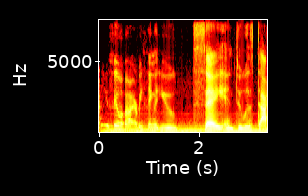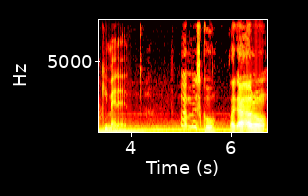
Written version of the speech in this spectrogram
How do you feel about everything that you say and do is documented? I mean, it's cool. Like I, I don't,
